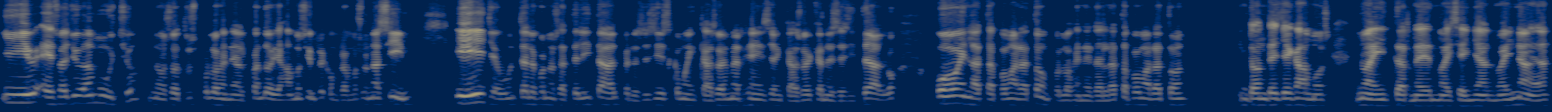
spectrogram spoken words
y eso ayuda mucho. Nosotros por lo general cuando viajamos siempre compramos una SIM y llevo un teléfono satelital, pero ese sí es como en caso de emergencia, en caso de que necesite algo, o en la etapa maratón. Por lo general la etapa maratón donde llegamos no hay internet, no hay señal, no hay nada.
